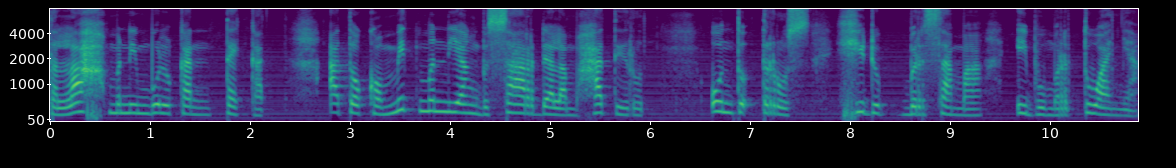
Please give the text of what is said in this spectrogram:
telah menimbulkan tekad atau komitmen yang besar dalam hati Ruth untuk terus hidup bersama ibu mertuanya,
